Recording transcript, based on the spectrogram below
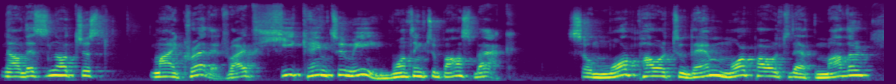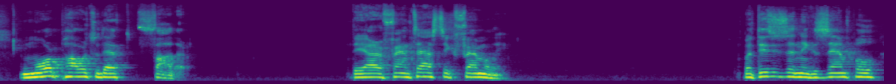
Now, that's not just my credit, right? He came to me wanting to bounce back. So, more power to them, more power to that mother, more power to that father. They are a fantastic family. But this is an example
